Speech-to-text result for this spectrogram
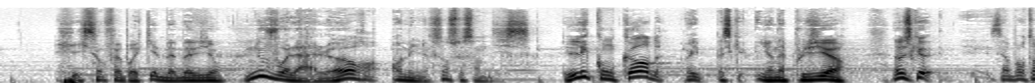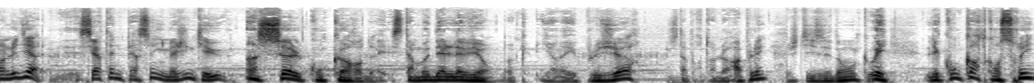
ils ont fabriqué le même avion. Nous voilà alors en 1970. Les Concorde, oui, parce qu'il y en a plusieurs. Non, parce que c'est important de le dire, certaines personnes imaginent qu'il y a eu un seul Concorde. C'est un modèle d'avion, donc il y en a eu plusieurs, c'est important de le rappeler. Je disais donc, oui, les Concorde construits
